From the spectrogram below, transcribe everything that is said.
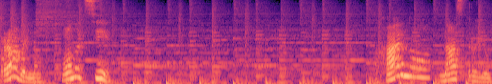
правильно, молодці. Гарного настрою!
